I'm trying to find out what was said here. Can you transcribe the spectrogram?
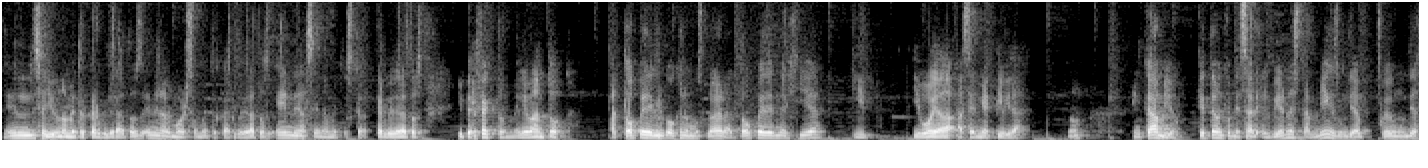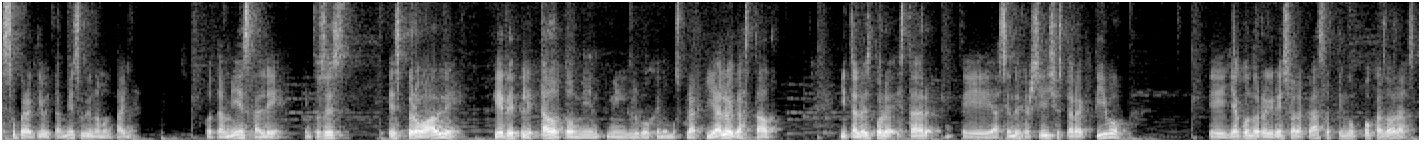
En el desayuno meto carbohidratos, en el almuerzo meto carbohidratos, en la cena meto carbohidratos y perfecto, me levanto a tope de glucógeno muscular, a tope de energía y, y voy a hacer mi actividad, ¿no? En cambio, ¿qué tengo que pensar? El viernes también es un día, fue un día súper activo y también subí una montaña o también escalé. Entonces, es probable que he depletado todo mi, mi glucógeno muscular, que ya lo he gastado. Y tal vez por estar eh, haciendo ejercicio, estar activo, eh, ya cuando regreso a la casa tengo pocas horas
